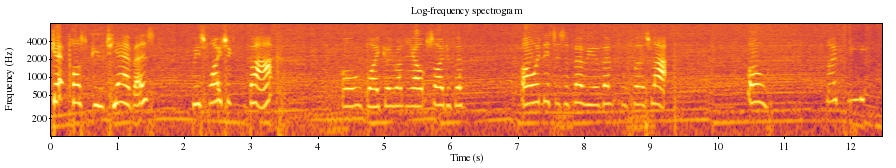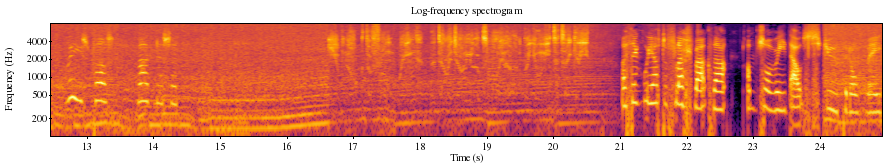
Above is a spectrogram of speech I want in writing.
get past Gutierrez, is fighting back. Oh, by go around the outside of him. Oh, and this is a very eventful first lap. Oh, can I please, please pass Magnussen? I think we have to flashback that. I'm sorry, that was stupid of me.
